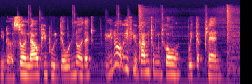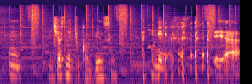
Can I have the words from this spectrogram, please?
you know. So now people they will know that you know if you come to Mto with a plan mm. you just need to convince him. Yeah. yeah.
